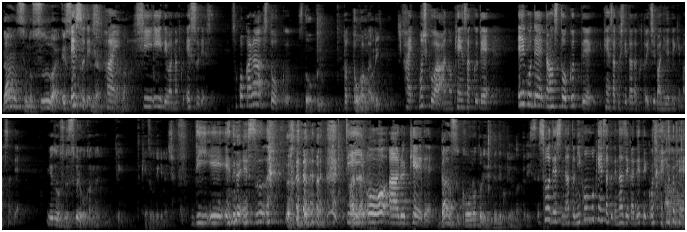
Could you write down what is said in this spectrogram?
ダンスの数は S, S です。はい。CE ではなく S です。そこからストークストーク、ドットコム。コウノトリはい。もしくは、あの、検索で、英語でダンストークって検索していただくと一番に出てきますんで。いや、でもそれスペルわかんないで検索できないでしょ。D-A-N-S T-O-R-K で。ダンスコウノトリで出てくるようになったらいいっす。そうですね。あと日本語検索でなぜか出てこないので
